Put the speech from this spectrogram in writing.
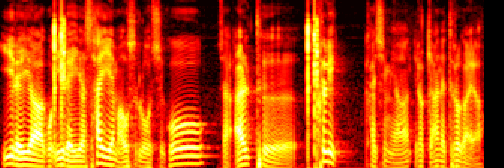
이 layer하고 이 layer 사이에 마우스를 놓으시고 자 Alt 클릭 하시면 이렇게 안에 들어가요.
